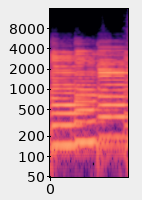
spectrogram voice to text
Música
